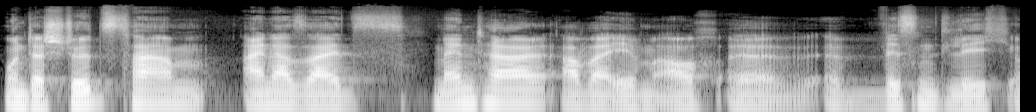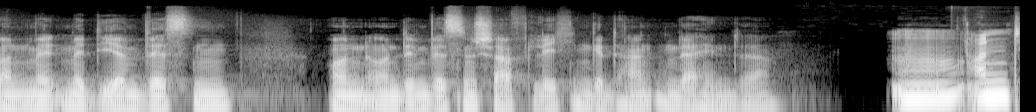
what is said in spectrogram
unterstützt haben. Einerseits mental, aber eben auch äh, wissentlich und mit, mit ihrem Wissen und, und dem wissenschaftlichen Gedanken dahinter. Mhm. Und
